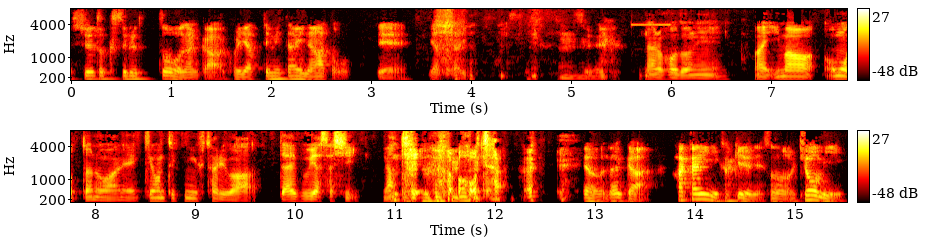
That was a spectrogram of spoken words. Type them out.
習得すると、なんかこれやってみたいなと思ってやったりうんする。なるほどね。まあ、今思ったのはね、基本的に二人はだいぶ優しい。なんて思った。でもなんか、測りにかけるね、その興味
